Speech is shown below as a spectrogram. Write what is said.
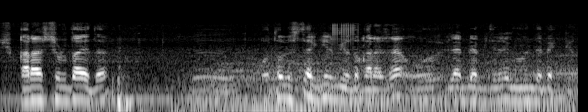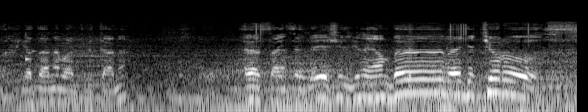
Şu garaj şuradaydı. Hmm. Otobüsler girmiyordu garaja. O leblebicilerin önünde bekliyorduk. Yatağına vardı bir tane. Evet sayın seyirciler yeşil yine yandı ve geçiyoruz.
